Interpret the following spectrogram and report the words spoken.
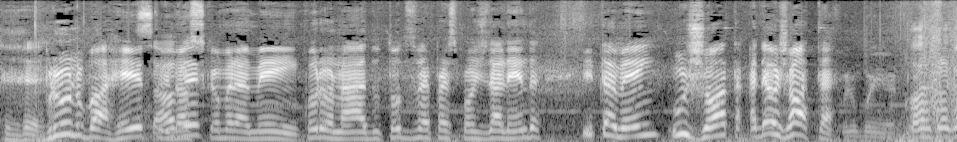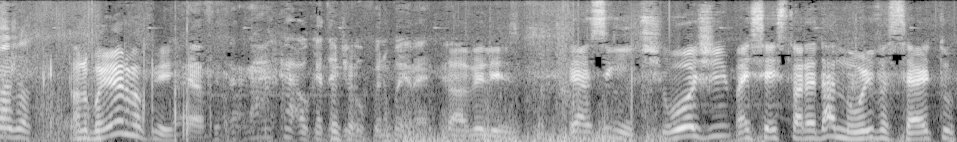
Bruno Barreto, e nosso cameraman Coronado, todos vai participar hoje da lenda. E também o Jota. Cadê o Jota? Foi no banheiro. Corre pra cá, Jota. Tá no banheiro, meu filho? É, eu fui cá, o que até digo, fui no banheiro, é. Tá, beleza. É o seguinte, hoje vai ser a história da noiva, certo?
